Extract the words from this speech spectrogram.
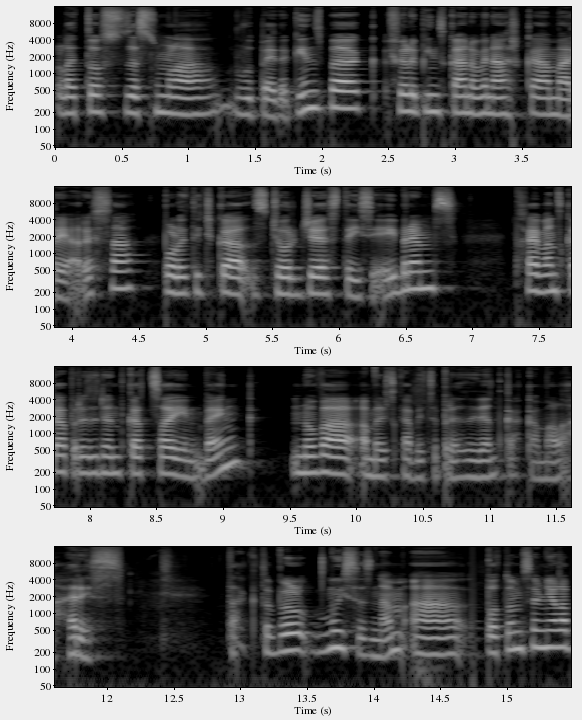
letos zesnula Ruth Bader Ginsburg, filipínská novinářka Maria Ressa, politička z Georgie Stacey Abrams, tchajvanská prezidentka Tsai Ing-wen, nová americká viceprezidentka Kamala Harris. Tak, to byl můj seznam a potom jsem měla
